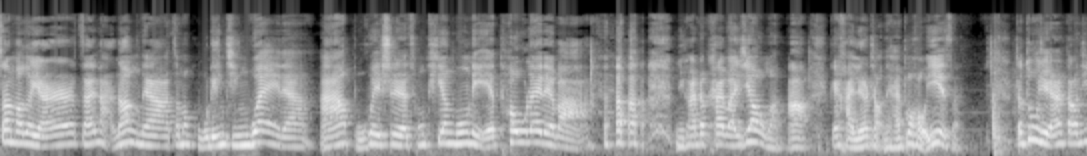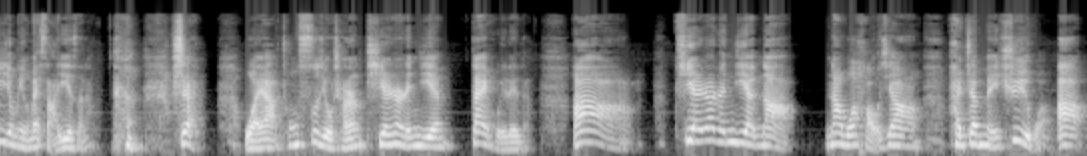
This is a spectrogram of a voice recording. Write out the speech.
这么个人儿在哪儿弄的？这么古灵精怪的啊？不会是从天宫里偷来的吧？你看这开玩笑嘛啊！给海玲整的还不好意思。这杜雪儿当即就明白啥意思了，是我呀，从四九城天上人间带回来的啊。天上人间呐，那我好像还真没去过啊。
